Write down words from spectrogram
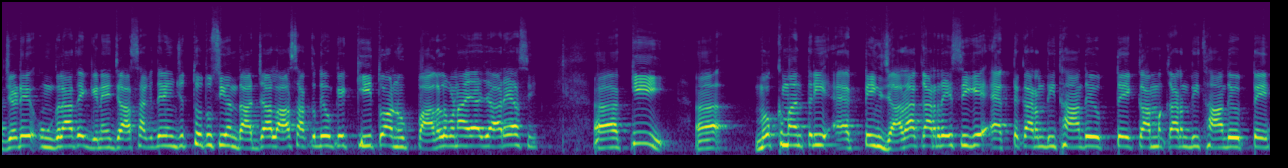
ਜਿਹੜੇ ਉਂਗਲਾਂ ਤੇ ਗਿਣੇ ਜਾ ਸਕਦੇ ਨੇ, ਜਿੱਥੋਂ ਤੁਸੀਂ ਅੰਦਾਜ਼ਾ ਲਾ ਸਕਦੇ ਹੋ ਕਿ ਕੀ ਤੁਹਾਨੂੰ ਪਾਗਲ ਬਣਾਇਆ ਜਾ ਰਿਹਾ ਸੀ। ਕੀ ਮੁੱਖ ਮੰਤਰੀ ਐਕਟਿੰਗ ਜ਼ਿਆਦਾ ਕਰ ਰਹੇ ਸੀਗੇ ਐਕਟ ਕਰਨ ਦੀ ਥਾਂ ਦੇ ਉੱਤੇ, ਕੰਮ ਕਰਨ ਦੀ ਥਾਂ ਦੇ ਉੱਤੇ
